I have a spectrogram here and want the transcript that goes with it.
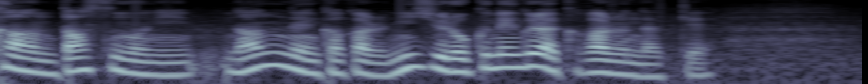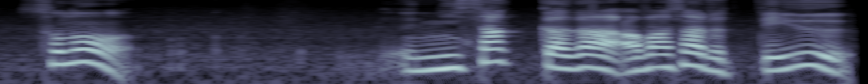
巻出すのに何年かかる ?26 年ぐらいかかるんだっけ？その2作家が合わさるっていう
